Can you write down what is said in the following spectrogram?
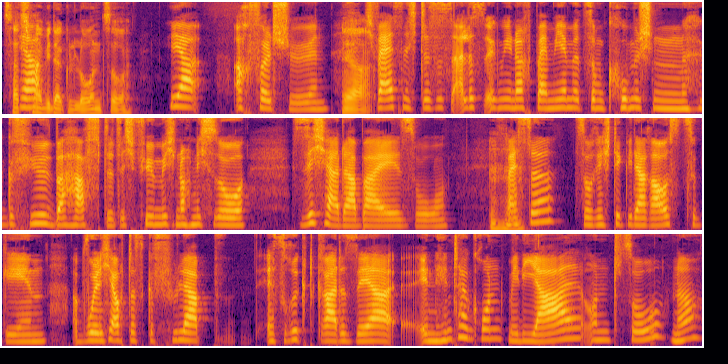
Es hat ja. sich mal wieder gelohnt, so. Ja, Ach, voll schön. Ja. Ich weiß nicht, das ist alles irgendwie noch bei mir mit so einem komischen Gefühl behaftet. Ich fühle mich noch nicht so sicher dabei, so. Mhm. Weißt du? so richtig wieder rauszugehen, obwohl ich auch das Gefühl habe, es rückt gerade sehr in den Hintergrund, medial und so, ne?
